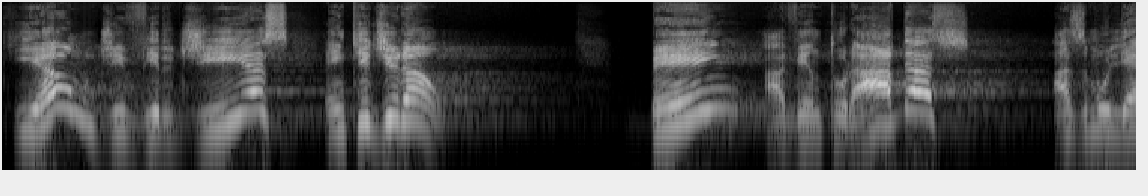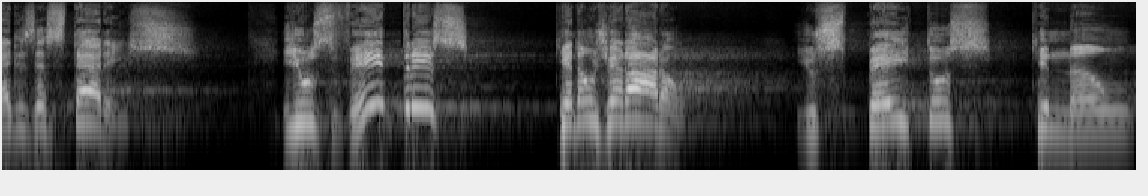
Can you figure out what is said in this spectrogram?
que hão de vir dias em que dirão: Bem-aventuradas as mulheres estéreis, e os ventres que não geraram, e os peitos que não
